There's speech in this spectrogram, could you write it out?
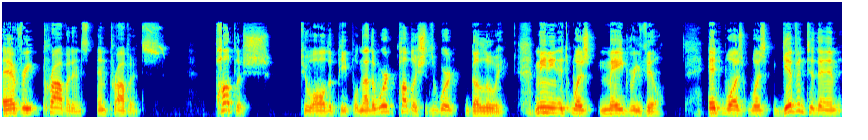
every providence and providence. Publish to all the people. Now, the word publish is the word galui, meaning it was made reveal. It was, was given to them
